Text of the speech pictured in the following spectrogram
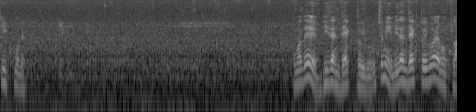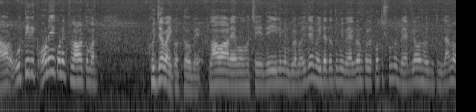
টিপ মোডে। তোমাদের ডিজাইন দেখতে হইব, বুঝছ নি? ডিজাইন দেখতে হইব এবং ফ্লাওয়ার অতিরিক্ত অনেক অনেক ফ্লাওয়ার তোমার খুঁজে বাই করতে হবে। ফ্লাওয়ার এবং হচ্ছে যে এলিমেন্টগুলো ওই যে ওইটা তো তুমি ব্যাকগ্রাউন্ড করলে কত সুন্দর ব্যাকগ্রাউন্ড হইব, তুমি জানো?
